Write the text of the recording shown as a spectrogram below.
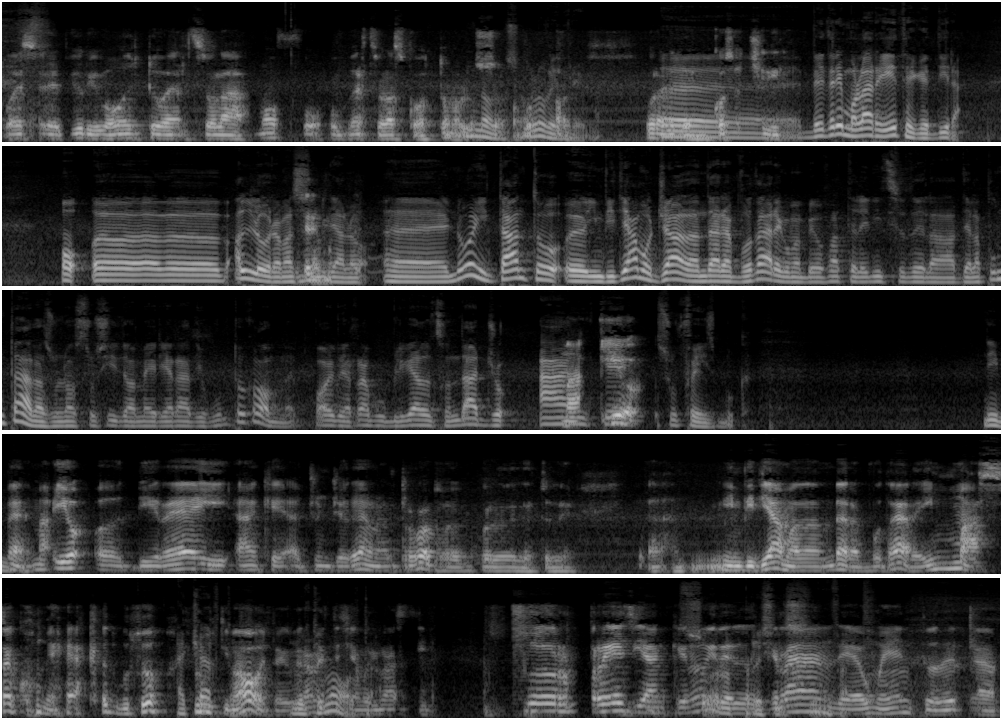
Può essere più rivolto verso la moffo o verso la scotto, non lo non so. Lo so lo vedremo. Ora vedremo eh, cosa ci dirà. Vedremo la rete che dirà. Oh, uh, allora Massimiliano, eh, noi intanto eh, invitiamo già ad andare a votare come abbiamo fatto all'inizio della, della puntata sul nostro sito ameriaradio.com, poi verrà pubblicato il sondaggio anche io... su Facebook. Beh, ma io uh, direi anche, aggiungerei un'altra cosa a quello che hai detto te. Uh, invitiamo ad andare a votare in massa come è accaduto eh certo, l'ultima volta, che veramente volta. siamo rimasti sorpresi anche noi del grande aumento della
